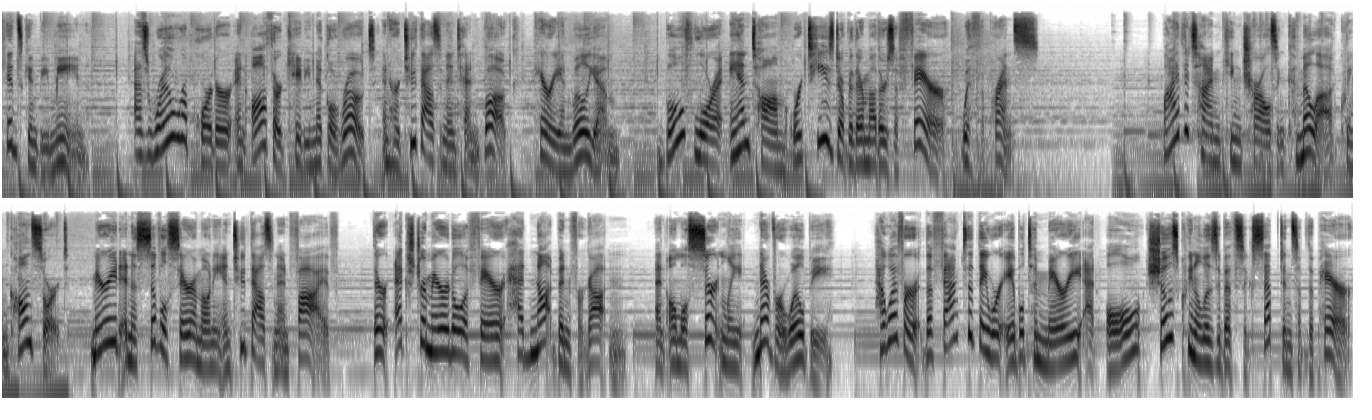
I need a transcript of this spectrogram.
kids can be mean. As royal reporter and author Katie Nicholl wrote in her 2010 book, Harry and William, both Laura and Tom were teased over their mother's affair with the prince. By the time King Charles and Camilla, Queen Consort, married in a civil ceremony in 2005, their extramarital affair had not been forgotten, and almost certainly never will be. However, the fact that they were able to marry at all shows Queen Elizabeth's acceptance of the pair,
